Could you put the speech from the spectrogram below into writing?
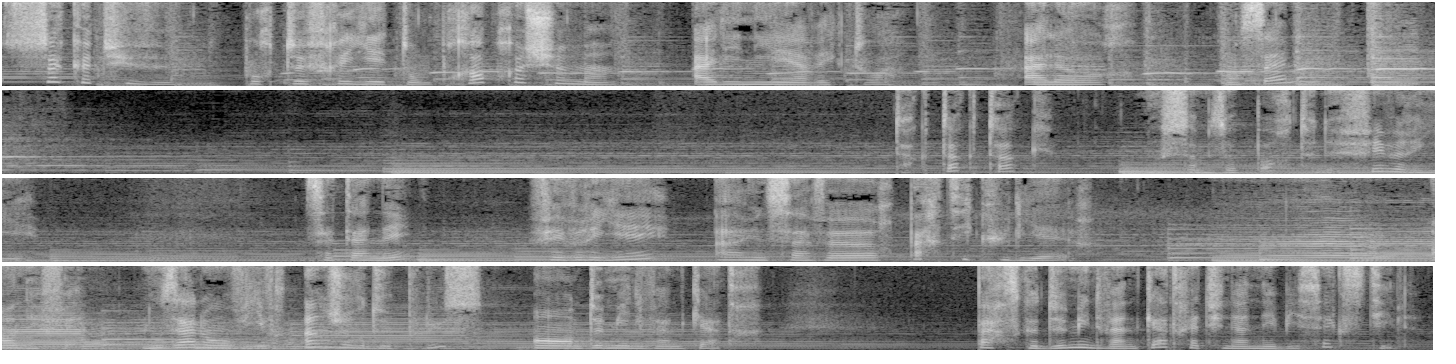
ce que tu veux pour te frayer ton propre chemin aligné avec toi. Alors, on s'aime Toc toc toc, nous sommes aux portes de février. Cette année, février a une saveur particulière. En effet, nous allons vivre un jour de plus en 2024, parce que 2024 est une année bisextile.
